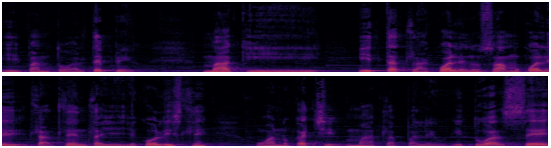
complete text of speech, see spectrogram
ipan toaltepec. Maki ita tlakuali noso amo kuali tlatlen tlayeyekolistli huan okachi matlapalewi kitua se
